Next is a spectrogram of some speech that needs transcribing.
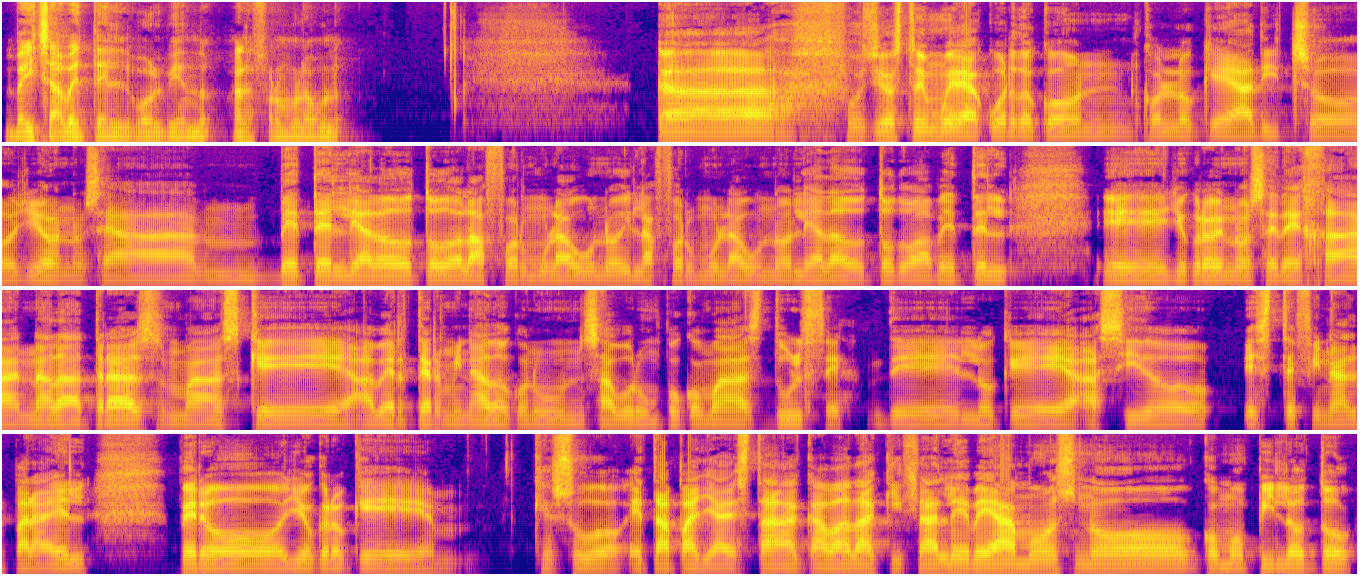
¿veis a Vettel volviendo a la Fórmula 1? Ah, pues yo estoy muy de acuerdo con, lo que ha dicho John. O sea, Vettel le ha dado todo a la Fórmula 1 y la Fórmula 1 le ha dado todo a Vettel. Eh, yo creo que no se deja nada atrás más que haber terminado con un sabor un poco más dulce de lo que ha sido este final para él. Pero yo creo que, que su etapa ya está acabada, quizá le veamos no como piloto,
